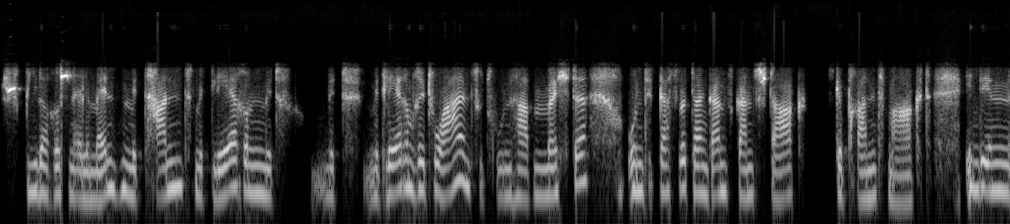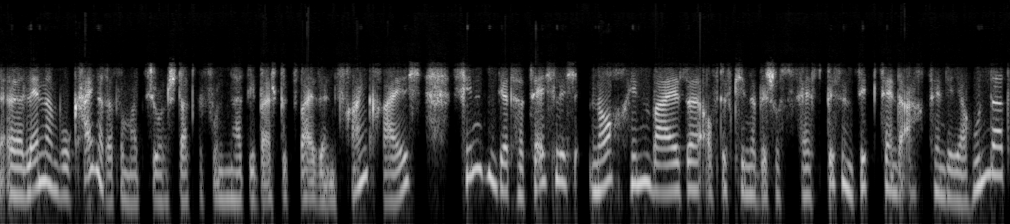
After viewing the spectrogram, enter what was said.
spielerischen Elementen, mit Hand, mit Lehren, mit mit, mit leeren Ritualen zu tun haben möchte. Und das wird dann ganz, ganz stark gebrandmarkt. In den äh, Ländern, wo keine Reformation stattgefunden hat, wie beispielsweise in Frankreich, finden wir tatsächlich noch Hinweise auf das Kinderbischofsfest bis ins 17., 18. Jahrhundert.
